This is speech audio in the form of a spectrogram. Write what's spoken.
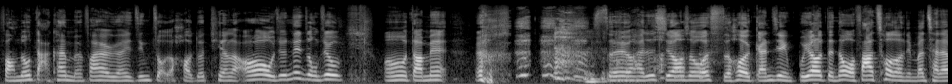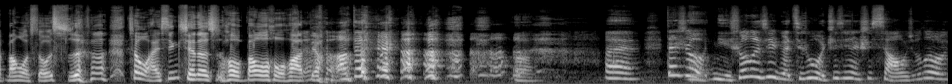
房东打开门，发现人已经走了好多天了。哦，我觉得那种就，哦，倒霉。所以我还是希望说，我死后赶紧不要等到我发臭了，你们才来帮我收拾，趁我还新鲜的时候帮我火化掉。啊，对。嗯 哎，但是你说的这个，其实我之前也是想，我觉得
